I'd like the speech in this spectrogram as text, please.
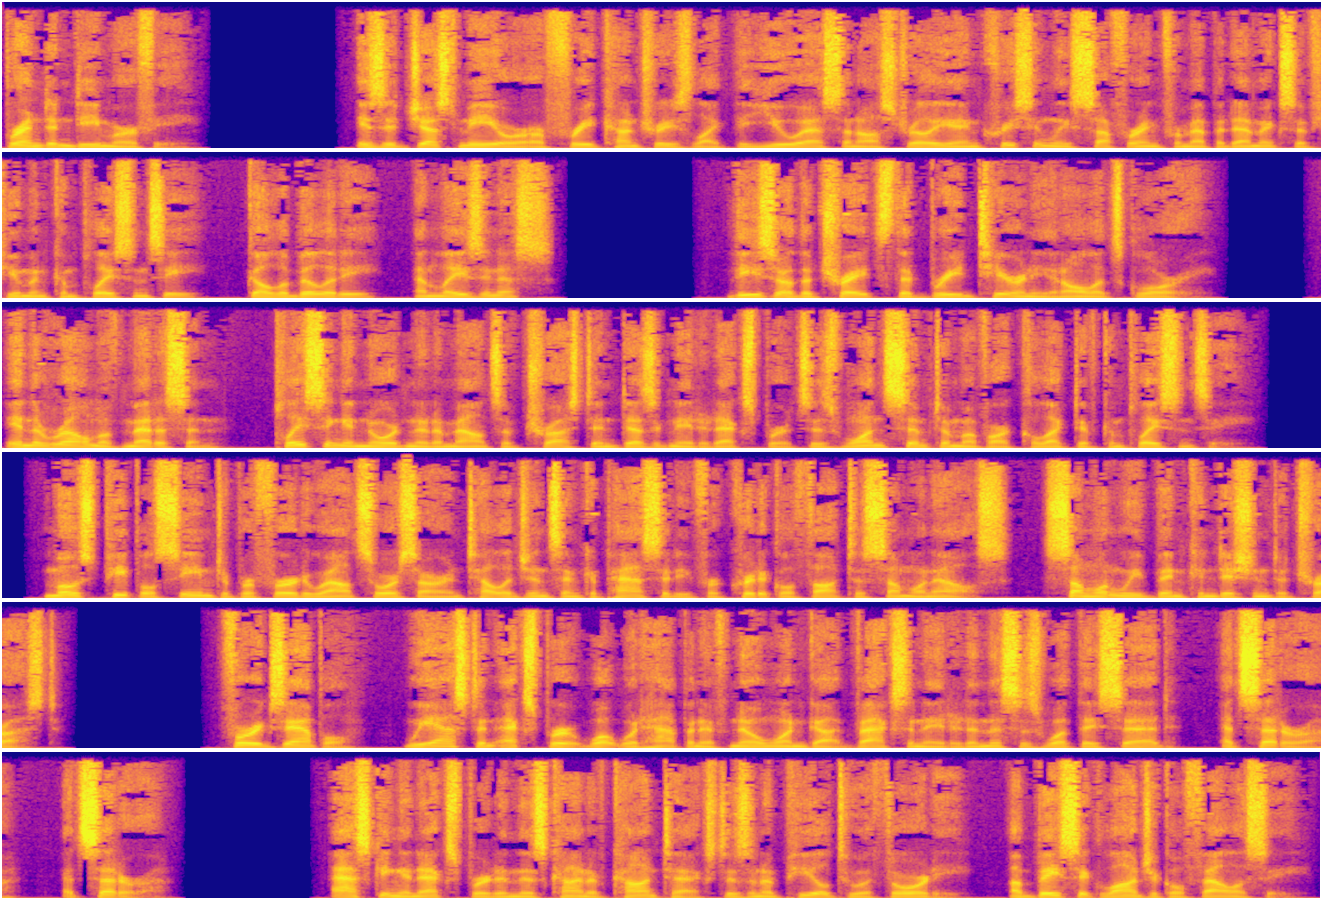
Brendan D. Murphy. Is it just me or are free countries like the US and Australia increasingly suffering from epidemics of human complacency, gullibility, and laziness? These are the traits that breed tyranny in all its glory. In the realm of medicine, placing inordinate amounts of trust in designated experts is one symptom of our collective complacency. Most people seem to prefer to outsource our intelligence and capacity for critical thought to someone else, someone we've been conditioned to trust. For example, we asked an expert what would happen if no one got vaccinated, and this is what they said, etc., etc. Asking an expert in this kind of context is an appeal to authority, a basic logical fallacy.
